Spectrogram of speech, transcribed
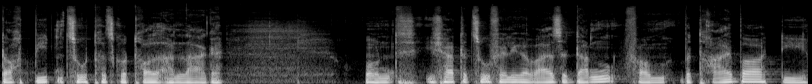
dort bieten, Zutrittskontrollanlage. Und ich hatte zufälligerweise dann vom Betreiber die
